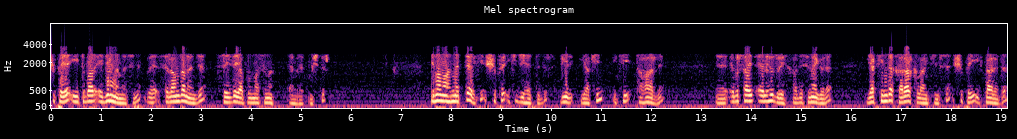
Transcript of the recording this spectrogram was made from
şüpheye itibar edilmemesini ve selamdan önce secde yapılmasını emretmiştir. İmam Ahmet der ki şüphe iki cihetlidir. Bir yakin, iki taharli. Ee, Ebu Said el-Hüdri hadisine göre yakinde karar kılan kimse şüpheyi iptal eder.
